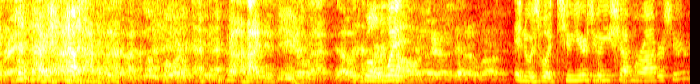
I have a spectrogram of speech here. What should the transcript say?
friend. I didn't steal that. That was Well, wait. that was set him up. And it was what two years ago you shot Marauders here?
